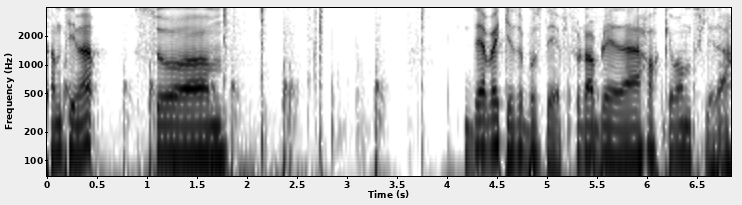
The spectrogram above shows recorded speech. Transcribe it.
De teamet. Så um, Det var ikke så positivt, for da blir det hakket vanskeligere.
